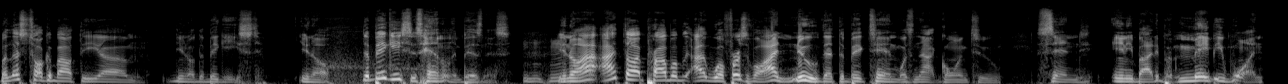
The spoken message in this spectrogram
but let's talk about the um, you know the Big East. You know the Big East is handling business. You know I, I thought probably I well first of all I knew that the Big Ten was not going to send anybody but maybe one.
